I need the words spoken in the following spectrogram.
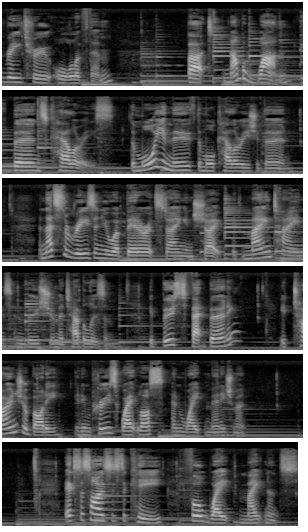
read through all of them, but number one burns calories. The more you move, the more calories you burn. And that's the reason you are better at staying in shape. It maintains and boosts your metabolism. It boosts fat burning, it tones your body, it improves weight loss and weight management. Exercise is the key for weight maintenance.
